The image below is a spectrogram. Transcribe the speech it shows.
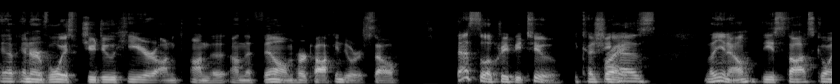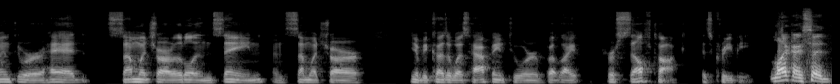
inner voice which you do hear on on the on the film her talking to herself that's a little creepy too because she Right. has you know these thoughts going through her head some which are a little insane and some which are you know because of what's happening to her but like her self-talk is creepy like I said,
